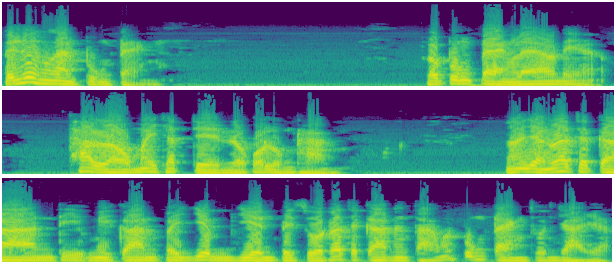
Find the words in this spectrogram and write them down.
เป็นเรื่องของการปรุงแต่งเราปรุงแต่งแล้วเนี่ย ถ้าเราไม่ชัดเจนเราก็หลงทาง นะอย่างราชการที่มีการไปเยี่ยมเยียนไปส่วนราชการต่าง ๆ มันปรุงแต่งส่วนใหญ่อะ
